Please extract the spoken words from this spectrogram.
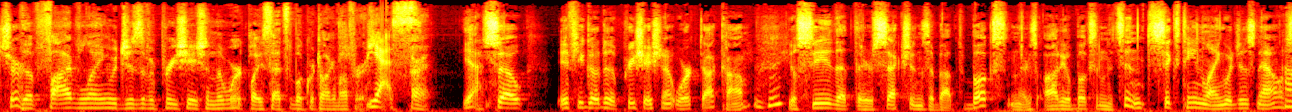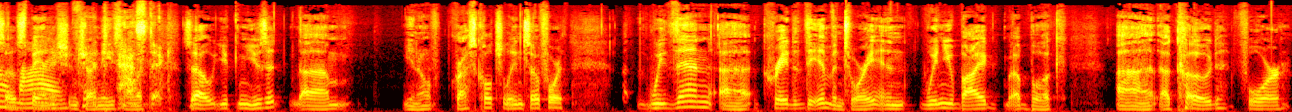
Sure. The five languages of appreciation in the workplace. That's the book we're talking about first. Yes. All right. Yeah. So if you go to appreciationatwork.com, Mm-hmm. you'll see that there's sections about the books and there's audiobooks and it's in 16 languages now. so Oh, my. Spanish and Chinese. and all that. So you can use it, um, you know, cross culturally and so forth. We then uh, created the inventory, and when you buy a, a book, uh, a code for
